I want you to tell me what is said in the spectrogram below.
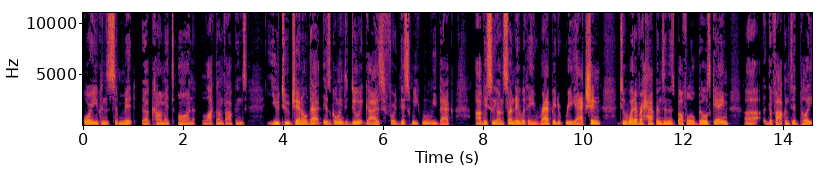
or you can submit a comment on Locked On Falcons YouTube channel. That is going to do it, guys, for this week. We'll be back obviously on Sunday with a rapid reaction to whatever happens in this Buffalo Bills game. Uh, the Falcons did play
